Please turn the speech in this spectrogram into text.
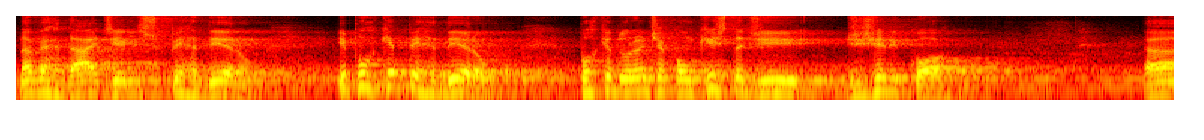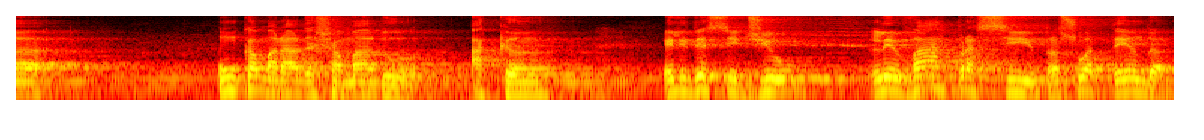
na verdade eles perderam. E por que perderam? Porque durante a conquista de, de Jericó, uh, um camarada chamado Acã, ele decidiu levar para si, para sua tenda,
